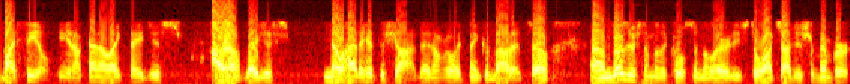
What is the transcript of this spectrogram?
by feel. You know, kind of like they just. I don't know. They just know how to hit the shot. They don't really think about it. So um, those are some of the cool similarities to watch. I just remember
